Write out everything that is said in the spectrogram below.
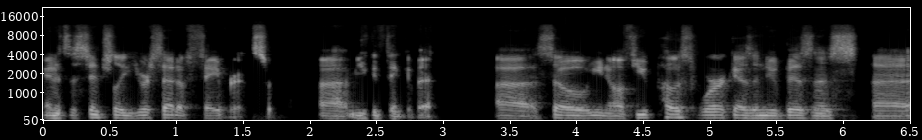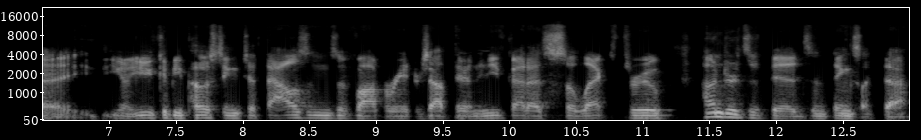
and it's essentially your set of favorites. Um, you can think of it. Uh, so you know, if you post work as a new business, uh, you know you could be posting to thousands of operators out there, and then you've got to select through hundreds of bids and things like that.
